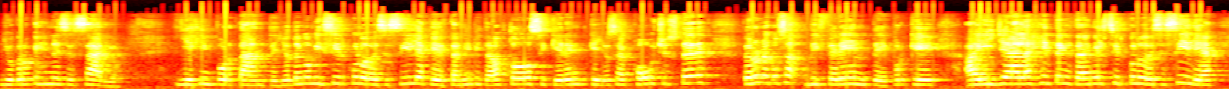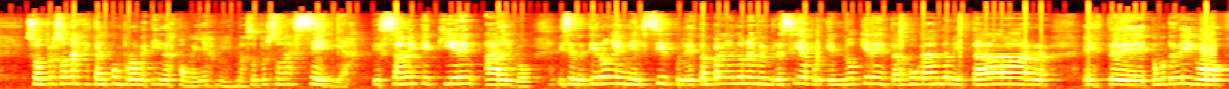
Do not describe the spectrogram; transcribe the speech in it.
yo creo que es necesario y es importante. Yo tengo mi círculo de Cecilia que están invitados todos si quieren que yo sea coach ustedes, pero una cosa diferente, porque ahí ya la gente que está en el círculo de Cecilia son personas que están comprometidas con ellas mismas, son personas serias, que saben que quieren algo y se metieron en el círculo y están pagando una membresía porque no quieren estar jugando ni estar, este, ¿cómo te digo?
